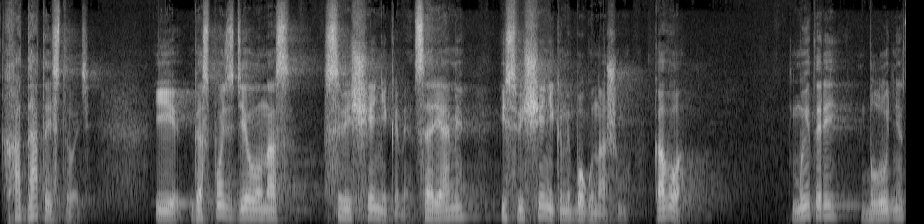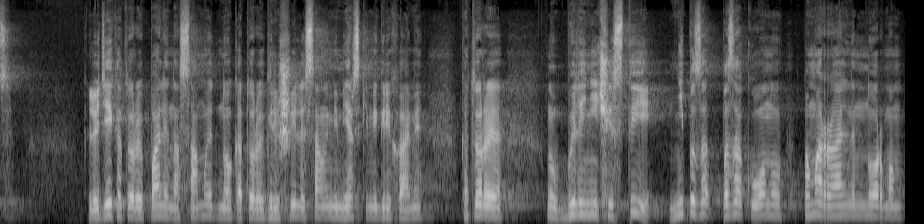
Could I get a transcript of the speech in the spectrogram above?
Ходатайствовать. И Господь сделал нас священниками, царями и священниками Богу нашему. Кого? Мытарей, блудниц, людей, которые пали на самое дно, которые грешили самыми мерзкими грехами, которые ну, были нечисты ни по, за, по закону, по моральным нормам,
